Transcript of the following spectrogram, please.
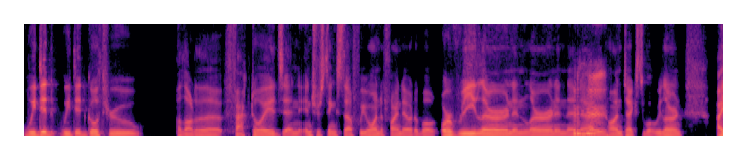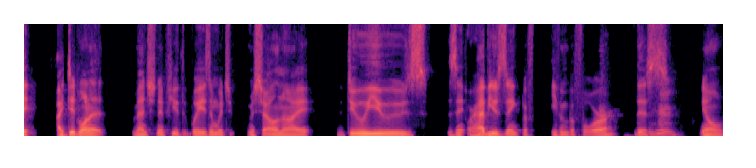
we did we did go through a lot of the factoids and interesting stuff we wanted to find out about or relearn and learn and then add Mhm. context to what we learned i i did want to mention a few ways in which michelle and i do use zinc or have used zinc bef- even before this Mhm. you know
